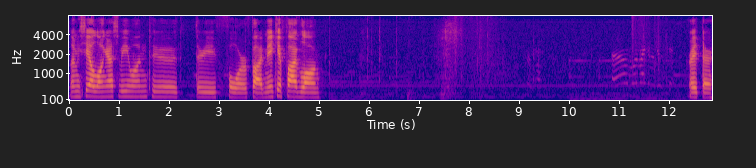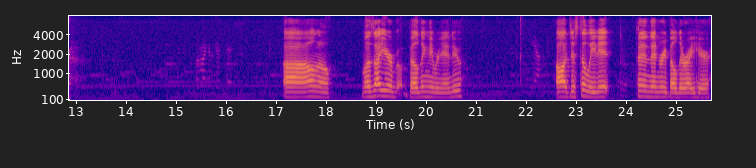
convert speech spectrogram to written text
Let me see how long it has to be. One, two, three, four, five. Make it five long. Right there. Uh, I don't know. Was that your building they were gonna do? Yeah. Uh, just delete it and then rebuild it right here.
